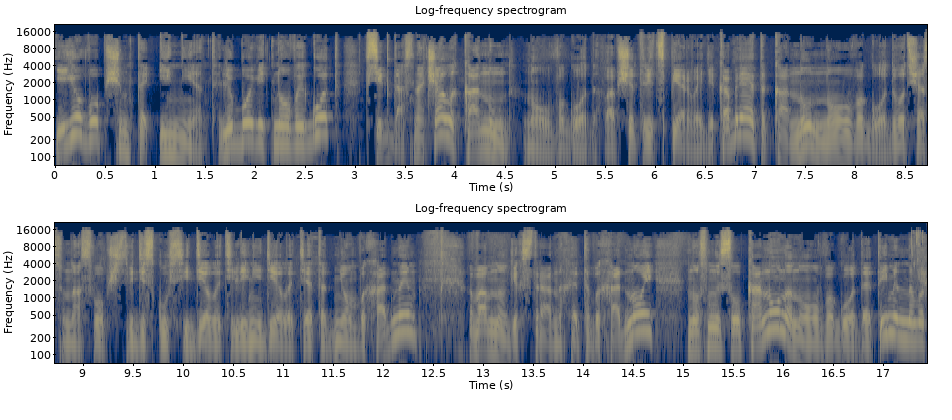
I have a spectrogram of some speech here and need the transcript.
Ее, в общем-то, и нет. Любой ведь Новый год всегда сначала канун Нового года. Вообще 31 декабря это канун Нового года. Вот сейчас у нас в обществе дискуссии, делать или не делать это днем выходным. Во многих странах это выходной, но смысл кануна Нового года это именно вот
